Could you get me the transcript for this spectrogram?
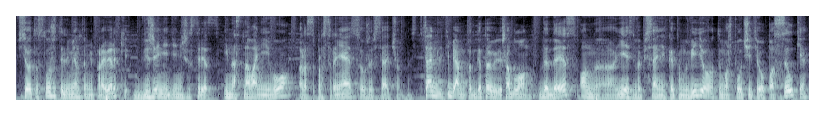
все это служит элементами проверки движения денежных средств. И на основании его распространяется уже вся отчетность. Специально для тебя мы подготовили шаблон DDS, он э, есть в описании к этому видео, ты можешь получить его по ссылке.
